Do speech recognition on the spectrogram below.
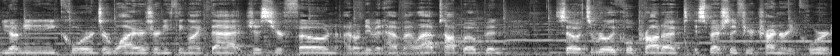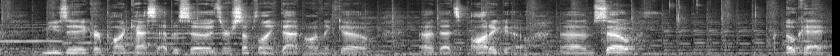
You don't need any cords or wires or anything like that, just your phone. I don't even have my laptop open. So it's a really cool product, especially if you're trying to record music or podcast episodes or something like that on the go. Uh, that's Audigo. Um, so, okay.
